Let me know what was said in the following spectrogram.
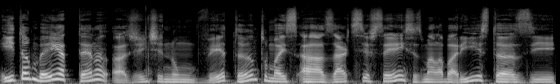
E também até a gente não vê tanto, mas as artes circenses, malabaristas e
